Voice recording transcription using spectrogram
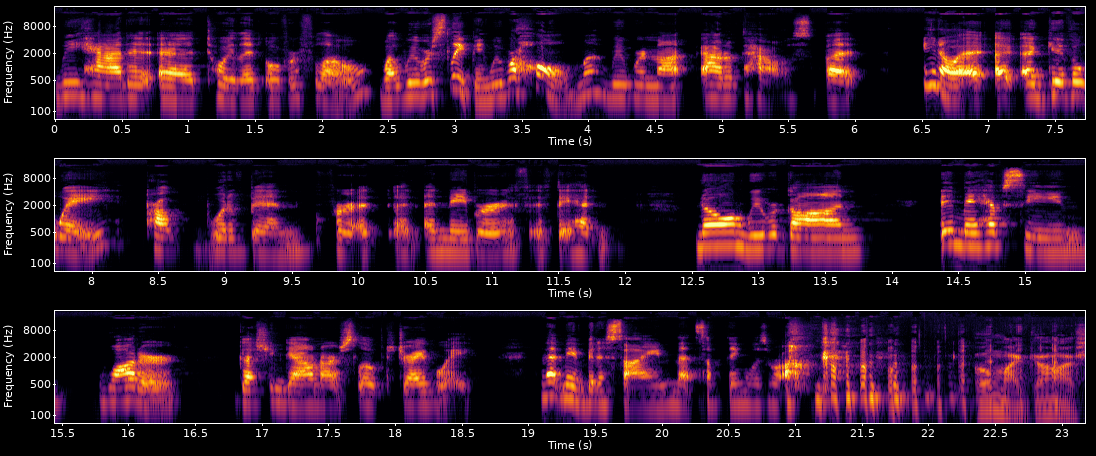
we had a, a, toilet overflow while we were sleeping. We were home. We were not out of the house. But, you know, a, a, a giveaway probably would have been for a, a neighbor if, if they hadn't known we were gone. They may have seen water gushing down our sloped driveway. And that may have been a sign that something was wrong. oh my gosh.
